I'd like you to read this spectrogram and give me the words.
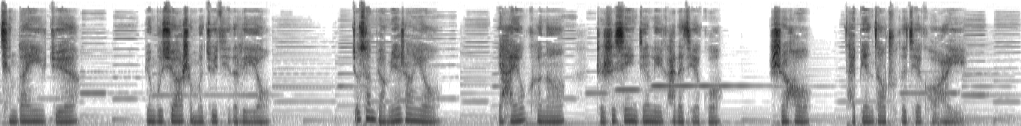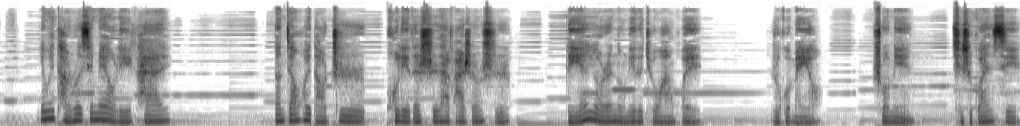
情断意绝，并不需要什么具体的理由。就算表面上有，也很有可能只是心已经离开的结果，事后才编造出的借口而已。因为倘若心没有离开，当将会导致破裂的事态发生时，理应有人努力的去挽回。如果没有，说明其实关系。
